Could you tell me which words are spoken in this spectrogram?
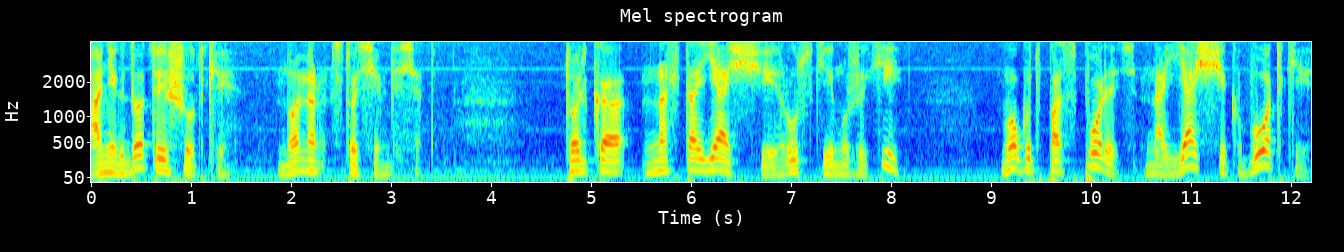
Анекдоты и шутки. Номер 170. Только настоящие русские мужики могут поспорить на ящик водки,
